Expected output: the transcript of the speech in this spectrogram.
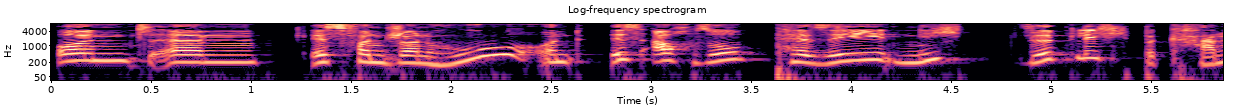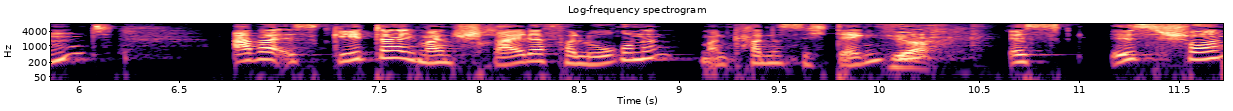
und ähm, ist von John Woo und ist auch so per se nicht wirklich bekannt. Aber es geht da, ich meine, Schrei der Verlorenen, man kann es sich denken. Ja. Es ist schon,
